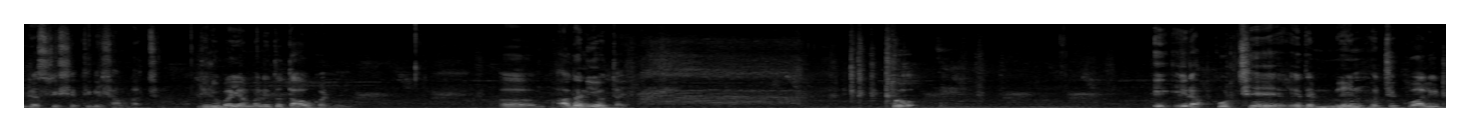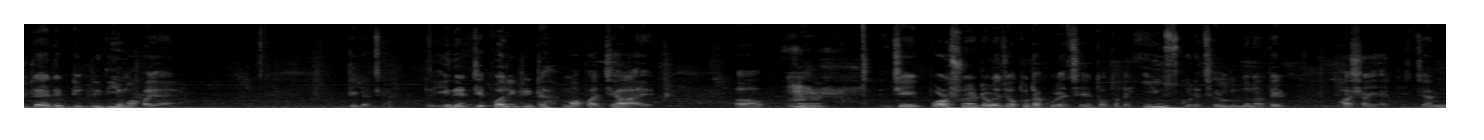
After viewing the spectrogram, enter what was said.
ইন্ডাস্ট্রি সে তিনি সামলাচ্ছেন। ধীরুভাই আম্বানি তো তাও করেন আদানিও তাই। তো এরা করছে, এদের মেন হচ্ছে কোয়ালিটিটা এদের ডিগ্রি দিয়ে মাপা যায় না। ঠিক আছে? তো এদের যে কোয়ালিটিটা মাপা যায় যে পড়াশোনাটা ওরা যতটা করেছে, ততটা ইউজ করেছে রবীন্দ্রনাথের ভাষায় আর কি। যে আমি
